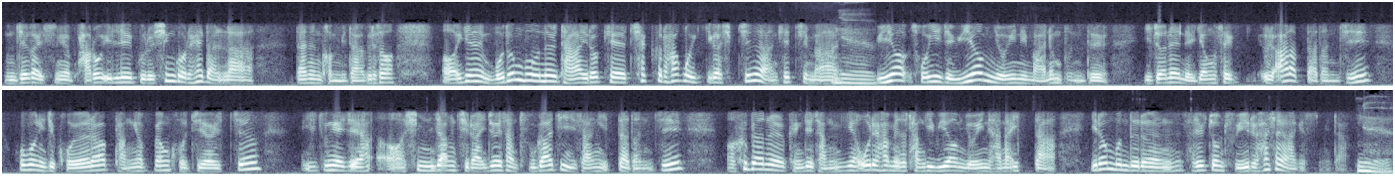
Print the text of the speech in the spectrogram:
문제가 있으면 바로 119를 신고를 해달라. 라는 겁니다. 그래서 어 이게 모든 분을 다 이렇게 체크를 하고 있기가 쉽지는 않겠지만 예. 위험 소위 이제 위험 요인이 많은 분들 이전에 뇌경색을 알았다든지 혹은 이제 고혈압, 당뇨병, 고지혈증 이 중에 이제 어, 심장 질환 이 중에서 한 두 가지 이상이 있다든지 어, 흡연을 굉장히 장기간 오래 하면서 장기 위험 요인이 하나 있다. 이런 분들은 사실 좀 주의를 하셔야 하겠습니다. 네.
